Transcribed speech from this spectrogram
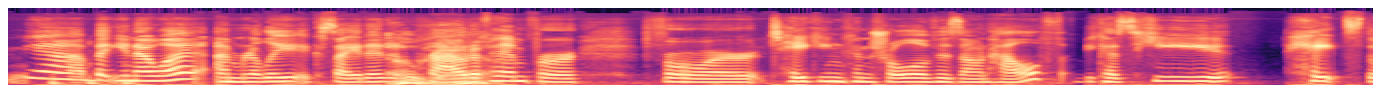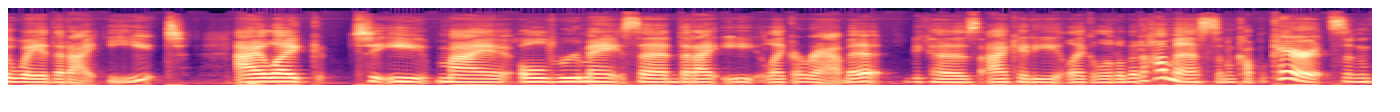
Yeah, but you know what? I'm really excited and Oh, proud of him for for taking control of his own health because he hates the way that I eat. I like to eat. My old roommate said that I eat like a rabbit because I could eat like a little bit of hummus and a couple carrots and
